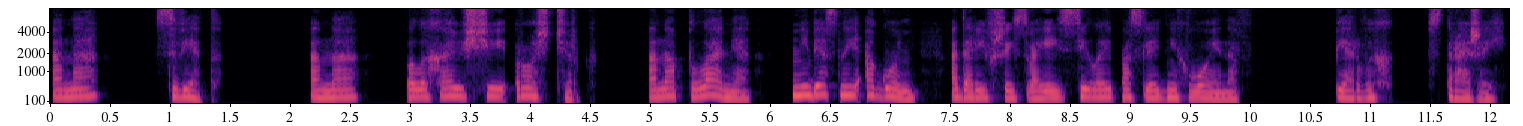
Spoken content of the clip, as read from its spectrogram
Она — свет. Она — полыхающий росчерк. Она — пламя, небесный огонь, одаривший своей силой последних воинов. Первых стражей.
